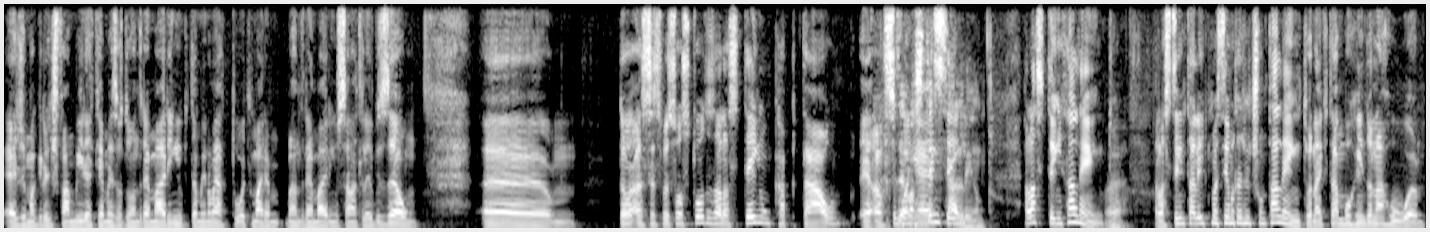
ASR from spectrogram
é de uma grande família, que é a mesa do André Marinho, que também não é à toa que Maria- André Marinho está na televisão. Ahn, então, essas pessoas todas, elas têm um capital, eh, elas se elas têm talento. Elas têm talento. É. Elas têm talento, mas tem muita gente com talento, né? Que tá morrendo na rua,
